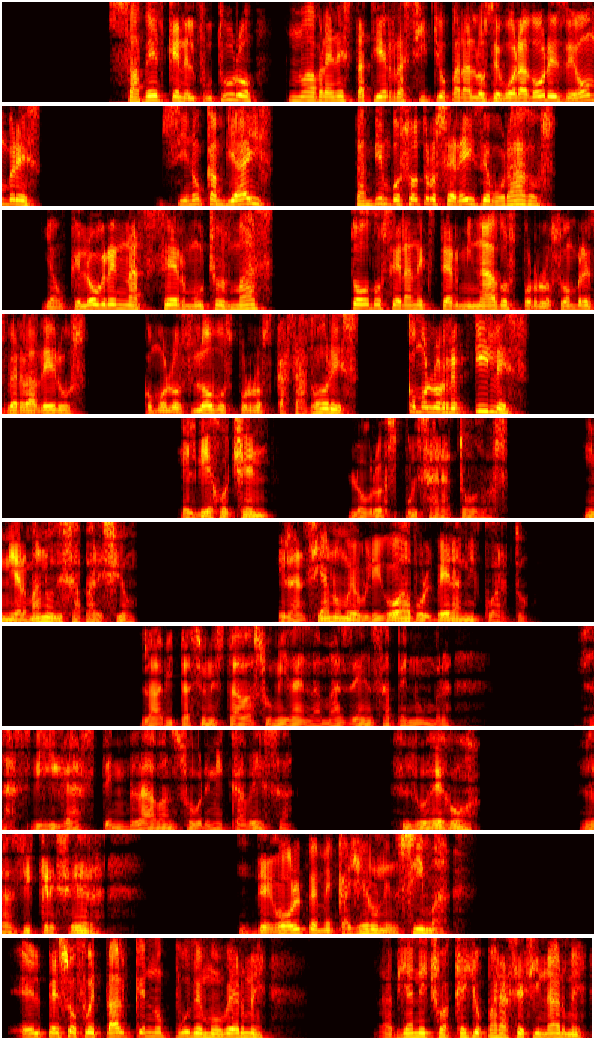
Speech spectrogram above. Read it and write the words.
Sabed que en el futuro no habrá en esta tierra sitio para los devoradores de hombres. Si no cambiáis, también vosotros seréis devorados. y aunque logren nacer muchos más, todos serán exterminados por los hombres verdaderos, como los lobos por los cazadores, como los reptiles. El viejo Chen logró expulsar a todos, y mi hermano desapareció. El anciano me obligó a volver a mi cuarto. La habitación estaba sumida en la más densa penumbra. Las vigas temblaban sobre mi cabeza. Luego las vi crecer. De golpe me cayeron encima. El peso fue tal que no pude moverme. Habían hecho aquello para asesinarme.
